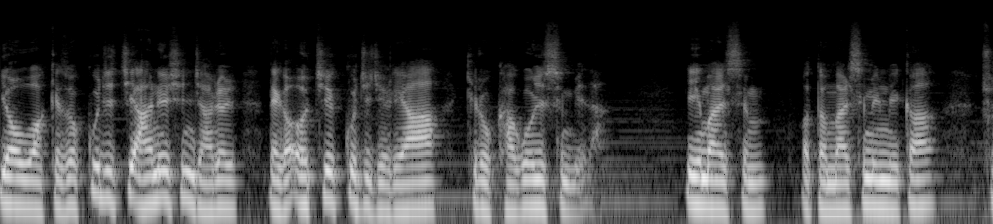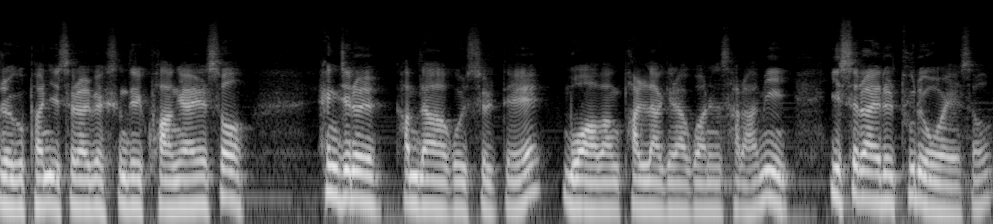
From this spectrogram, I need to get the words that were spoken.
여호와께서 꾸짖지 않으신 자를 내가 어찌 꾸짖으랴 기록하고 있습니다. 이 말씀 어떤 말씀입니까? 출애굽한 이스라엘 백성들이 광야에서 행진을 감당하고 있을 때에 모압 왕 발락이라고 하는 사람이 이스라엘을 두려워해서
